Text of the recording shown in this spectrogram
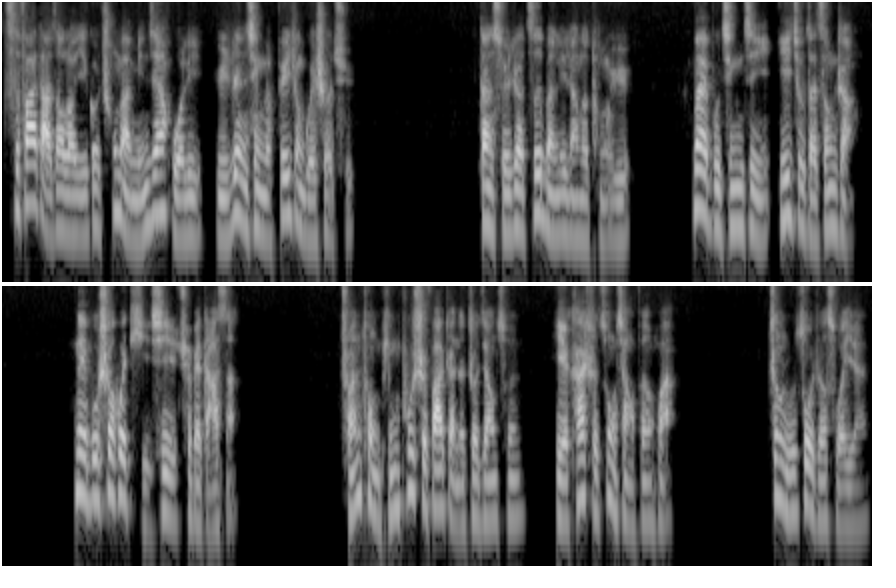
自发打造了一个充满民间活力与韧性的非正规社区，但随着资本力量的统御，外部经济依旧在增长，内部社会体系却被打散。传统平铺式发展的浙江村也开始纵向分化。正如作者所言，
